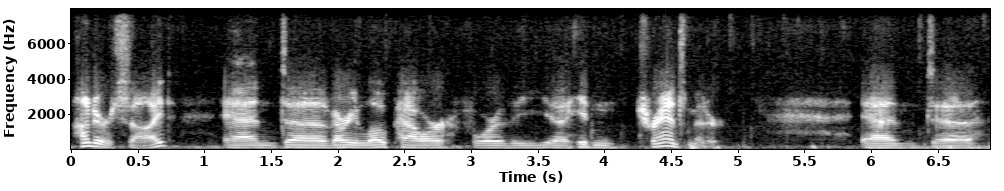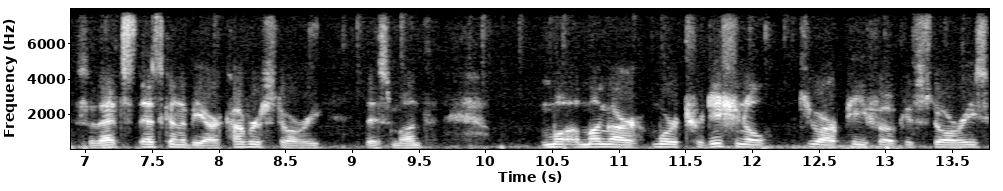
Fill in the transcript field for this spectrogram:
hunter side, and uh, very low power for the uh, hidden transmitter and uh, so that's that's going to be our cover story this month. mo- among our more traditional QRP focused stories,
